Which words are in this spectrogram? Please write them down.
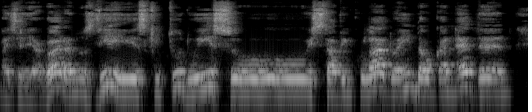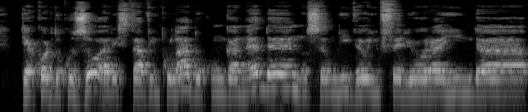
Mas ele agora nos diz que tudo isso está vinculado ainda ao Ganeden, de acordo com o Zohar, está vinculado com Ganeden no seu nível inferior ainda.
